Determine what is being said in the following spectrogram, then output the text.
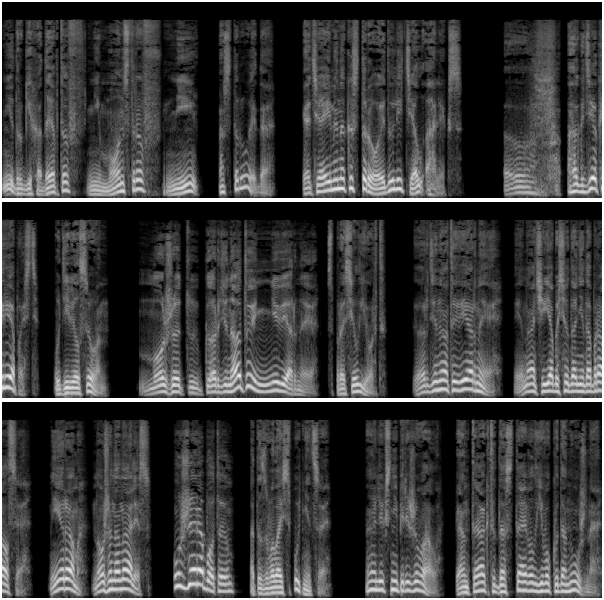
Ни других адептов, ни монстров, ни астероида. Хотя именно к астероиду летел Алекс. «А где крепость?» — удивился он. «Может, координаты неверные?» — спросил Йорт. «Координаты верные, иначе я бы сюда не добрался. Миром, нужен анализ». «Уже работаю», — отозвалась спутница. Алекс не переживал. Контакт доставил его куда нужно.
